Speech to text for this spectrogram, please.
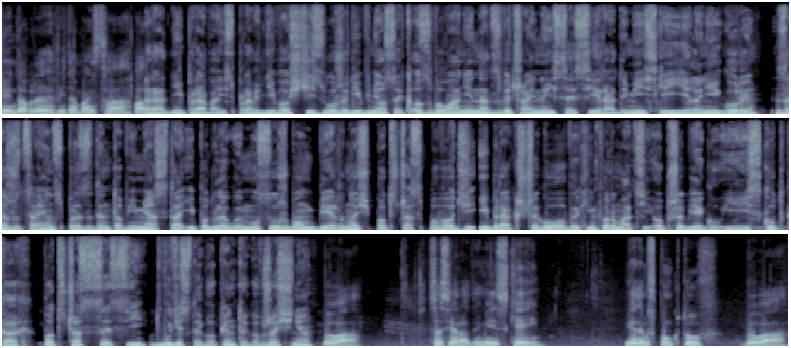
Dzień dobry, witam Państwa. Radni Prawa i Sprawiedliwości złożyli wniosek o zwołanie nadzwyczajnej sesji Rady Miejskiej Jeleniej Góry, zarzucając prezydentowi miasta i podległym mu służbom bierność podczas powodzi i brak szczegółowych informacji o przebiegu i jej skutkach podczas sesji 25 września. była sesja Rady Miejskiej. Jednym z punktów była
